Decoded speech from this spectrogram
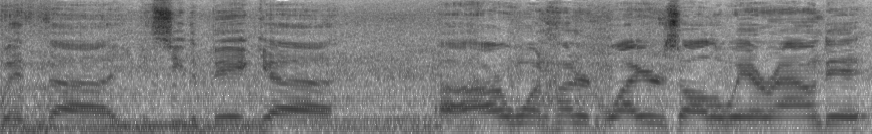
with, uh, you can see the big uh, uh, R100 wires all the way around it.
